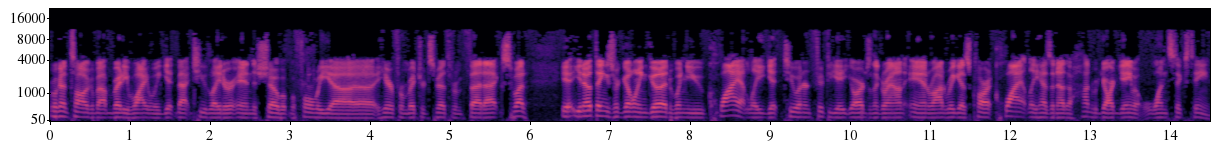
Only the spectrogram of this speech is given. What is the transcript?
We're going to talk about Brady White when we get back to you later in the show. But before we uh, hear from Richard Smith from FedEx, what you know things are going good when you quietly get 258 yards on the ground, and Rodrigues Clark quietly has another 100 yard game at 116.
